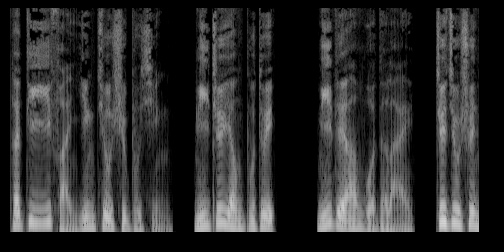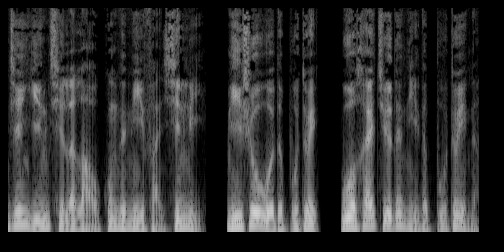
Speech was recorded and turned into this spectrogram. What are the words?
她第一反应就是不行，你这样不对，你得按我的来，这就瞬间引起了老公的逆反心理。你说我的不对，我还觉得你的不对呢。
